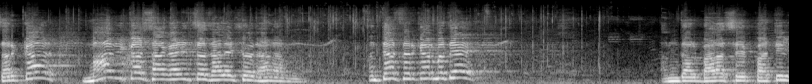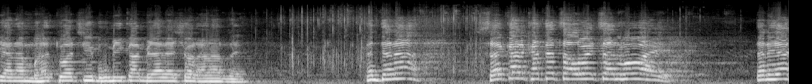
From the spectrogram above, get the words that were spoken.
सरकार महाविकास आघाडीचं झाल्याशिवाय राहणार नाही. आणि त्या सरकारमध्ये आमदार बाळासाहेब पाटील यांना महत्वाची भूमिका मिळाल्याशिवाय राहणार नाही. कारण त्यांना सहकार खात्यात चालवायचा अनुभव आहे. त्यांना या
